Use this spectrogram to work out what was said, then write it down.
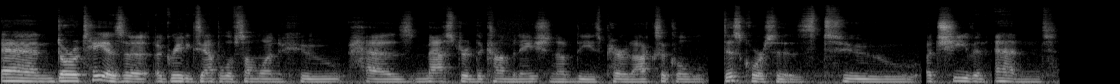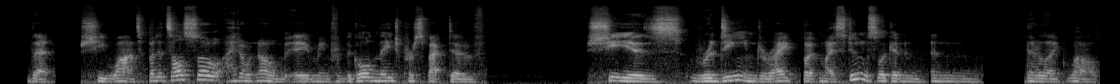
and Dorothea is a, a great example of someone who has mastered the combination of these paradoxical discourses to achieve an end that she wants. But it's also, I don't know, I mean, from the Golden Age perspective, she is redeemed, right? But my students look at and, and they're like, well,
